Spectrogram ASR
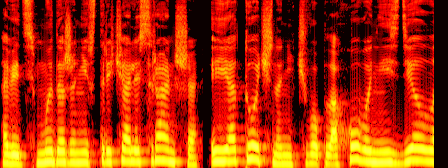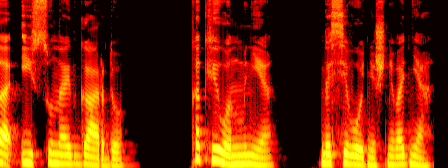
А ведь мы даже не встречались раньше, и я точно ничего плохого не сделала Ису Найтгарду. Как и он мне. До сегодняшнего дня.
